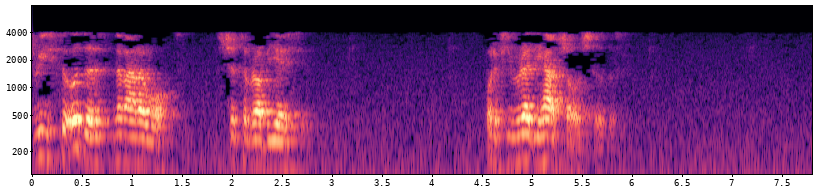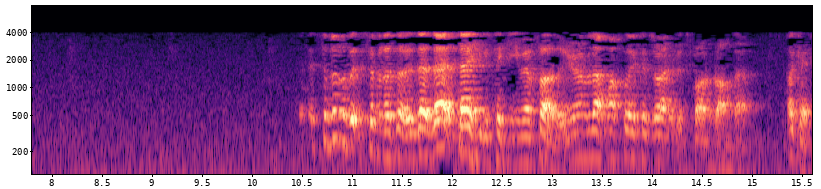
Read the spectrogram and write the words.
three su'udas no matter what. Shut of Rabbi Yossi. What if you already had shalosh su'udas? It's a little bit similar. To, there, there, there he was taking even further. You remember that Machlok is right? It's far around there. Okay.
